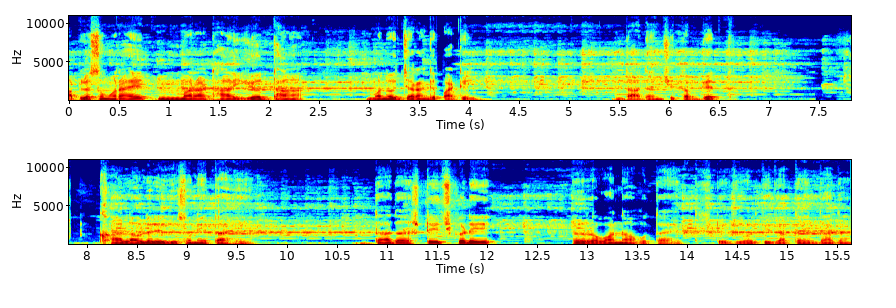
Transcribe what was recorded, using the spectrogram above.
आपल्यासमोर आहेत मराठा योद्धा मनोज जरांगे पाटील. दादांची तब्येत खालावलेली दिसून येत आहे. दादा स्टेजकडे रवाना होत आहेत. स्टेजवरती जात आहेत दादा.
